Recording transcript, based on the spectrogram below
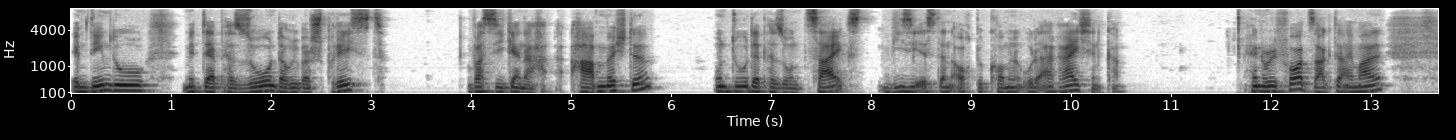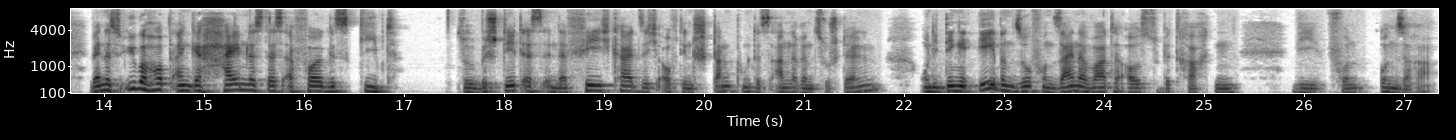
Indem du mit der Person darüber sprichst, was sie gerne ha haben möchte und du der Person zeigst, wie sie es dann auch bekommen oder erreichen kann. Henry Ford sagte einmal, wenn es überhaupt ein Geheimnis des Erfolges gibt, so besteht es in der Fähigkeit, sich auf den Standpunkt des anderen zu stellen und die Dinge ebenso von seiner Warte aus zu betrachten wie von unserer,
